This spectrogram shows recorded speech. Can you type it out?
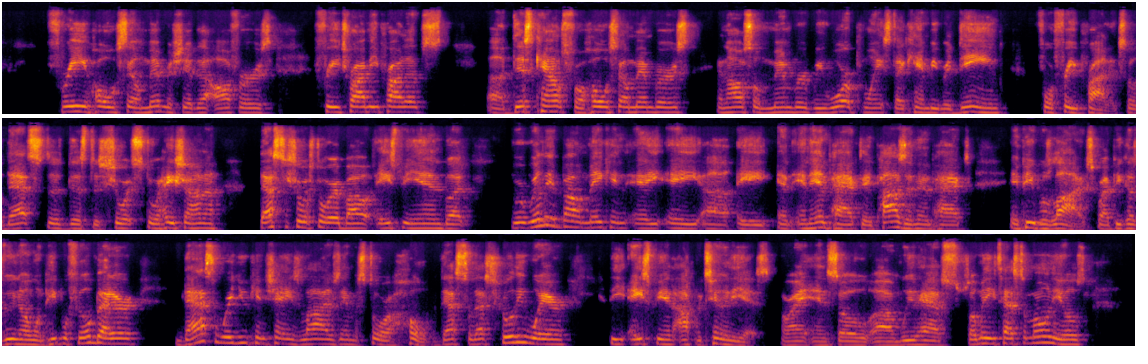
free wholesale membership that offers free Try Me products, uh, discounts for wholesale members and also member reward points that can be redeemed for free products. So that's the this the short story. Hey Shauna, that's the short story about HBN, but we're really about making a a uh, a an, an impact, a positive impact in people's lives, right? Because we know when people feel better, that's where you can change lives and restore hope. That's so that's truly where the HBN opportunity is, all right? And so um, we have so many testimonials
